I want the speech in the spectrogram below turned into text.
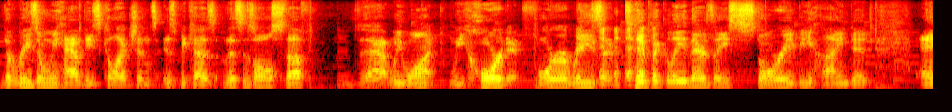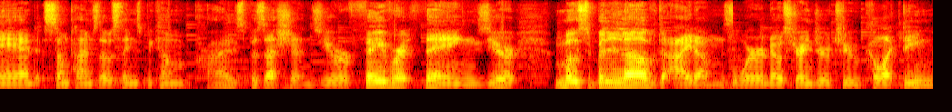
the reason we have these collections is because this is all stuff that we want. We hoard it for a reason. Typically, there's a story behind it, and sometimes those things become prized possessions, your favorite things, your most beloved items. We're no stranger to collecting.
